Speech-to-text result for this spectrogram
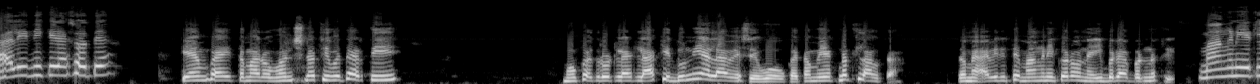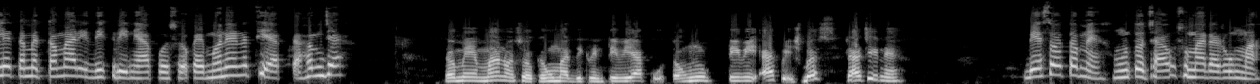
હાલી નીકળ્યા છો તે? કેમ ભાઈ તમારો વંશ નથી વધારતી? મફત રોટલા એટલે આખી દુનિયા લાવે છે વો કે તમે એક નથી લાવતા. તમે આવી રીતે માંગણી કરો ને એ બરાબર નથી. માંગણી એટલે તમે તમારી દીકરીને આપો છો કે મને નથી આપતા સમજ્યા? તમે માનો છો કે હું મારી દીકરીને ટીવી આપું તો હું ટીવી આપીશ બસ રાજી ને. બેસો તમે હું તો જાઉં છું મારા રૂમમાં.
